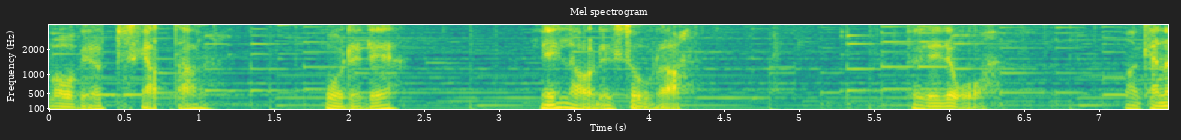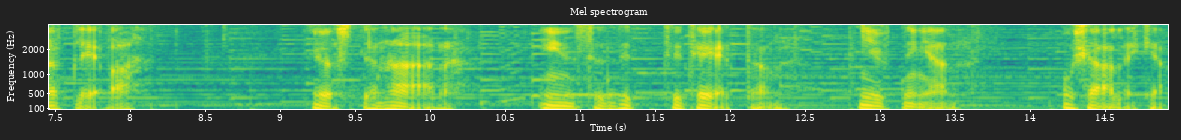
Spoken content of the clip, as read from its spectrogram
vad vi uppskattar. Både det lilla och det stora. För det är då man kan uppleva just den här intensiteten, njutningen och kärleken.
